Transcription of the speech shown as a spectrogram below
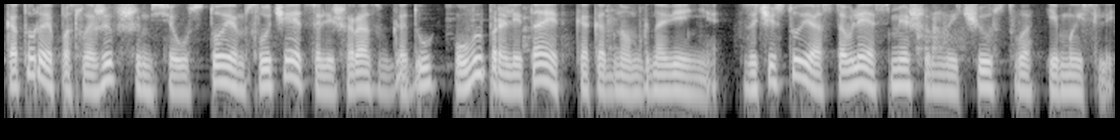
которое по сложившимся устоям случается лишь раз в году, увы, пролетает как одно мгновение, зачастую оставляя смешанные чувства и мысли.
